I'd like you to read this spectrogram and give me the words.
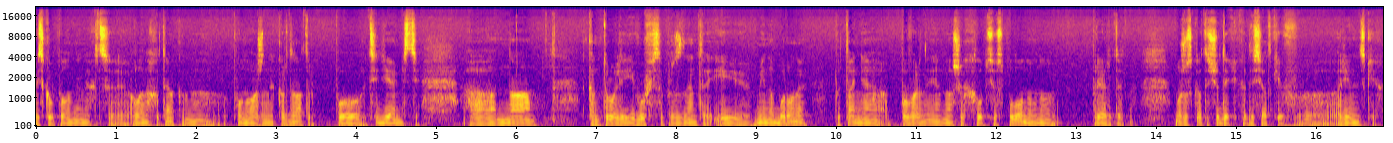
військовополонених. Це Олена Хотенко, вона повноважений координатор по цій діяльності. На контролі і в Офісі президента, і Міноборони питання повернення наших хлопців з полону, воно пріоритетне. Можу сказати, що декілька десятків е, рівненських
